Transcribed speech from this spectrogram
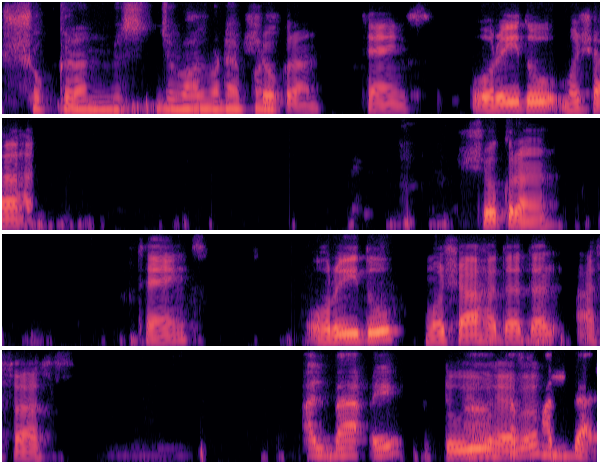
Shukran, Miss Jawad. What happened? شكرا. Thanks. أريد مشاهدة. شكرا. Thanks. أريد مشاهدة الأثاث. البائع Do you آه، have a, تفضل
